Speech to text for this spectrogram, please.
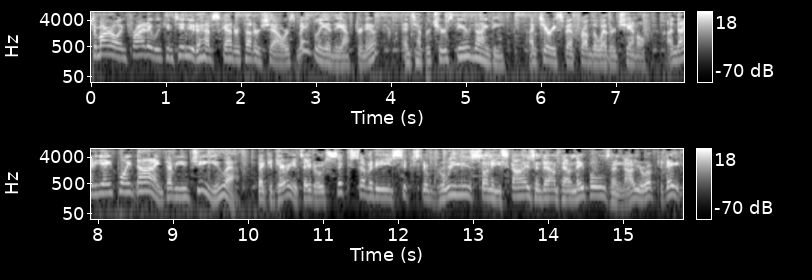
Tomorrow and Friday we continue to have scattered thunder showers, mainly in the afternoon, and temperatures near 90. I'm Terry Smith from the Weather Channel on 98.9 WGUF. Thank you, Terry. It's 806, 76 degrees, sunny skies in downtown Naples, and now you're up to date.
